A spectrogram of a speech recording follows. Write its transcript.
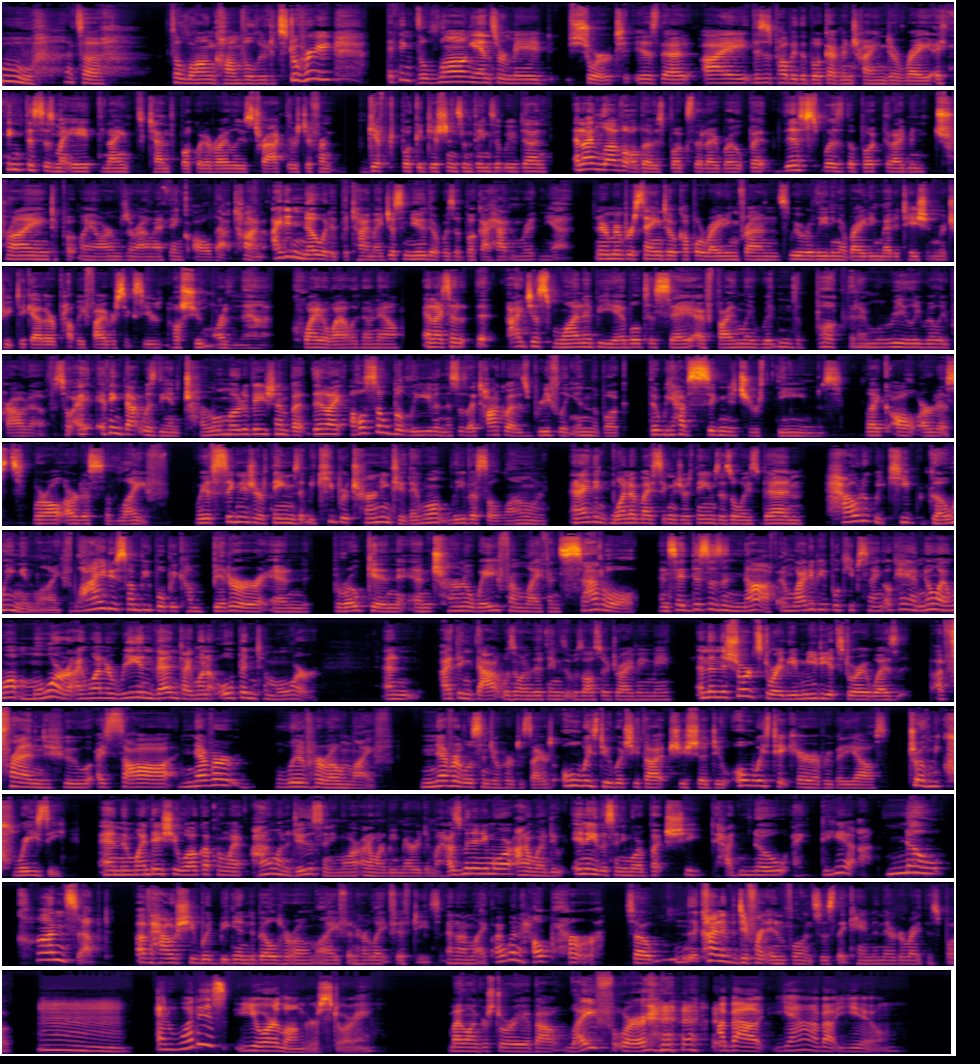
Ooh, that's a it's a long, convoluted story. I think the long answer made short is that I this is probably the book I've been trying to write. I think this is my eighth, ninth, tenth book, whatever I lose track. There's different gift book editions and things that we've done. And I love all those books that I wrote, but this was the book that I've been trying to put my arms around, I think, all that time. I didn't know it at the time. I just knew there was a book I hadn't written yet. And I remember saying to a couple writing friends, we were leading a writing meditation retreat together, probably five or six years, I'll shoot more than that, quite a while ago now. And I said that I just want to be able to say I've finally written the book that I'm really, really proud of. So I, I, think that was the internal motivation. But then I also believe, and this is, I talk about this briefly in the book, that we have signature themes, like all artists. We're all artists of life. We have signature themes that we keep returning to. They won't leave us alone. And I think one of my signature themes has always been how do we keep going in life? Why do some people become bitter and broken and turn away from life and settle and say, this is enough? And why do people keep saying, okay, I know I want more. I want to reinvent. I want to open to more. And I think that was one of the things that was also driving me. And then the short story, the immediate story was a friend who I saw never live her own life never listen to her desires, always do what she thought she should do, always take care of everybody else. Drove me crazy. And then one day she woke up and went, I don't want to do this anymore. I don't want to be married to my husband anymore. I don't want to do any of this anymore. But she had no idea, no concept of how she would begin to build her own life in her late 50s. And I'm like, I want to help her. So the kind of different influences that came in there to write this book. Mm. And what is your longer story? my longer story about life or about, yeah, about you?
